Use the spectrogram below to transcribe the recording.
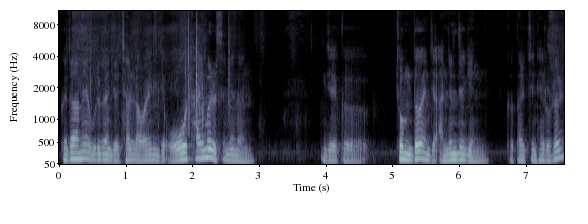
그 다음에 우리가 이제 잘 나와 있는 이제 O 타이머를 쓰면은 이제 그 좀 더 이제 안정적인 그 발진 회로를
